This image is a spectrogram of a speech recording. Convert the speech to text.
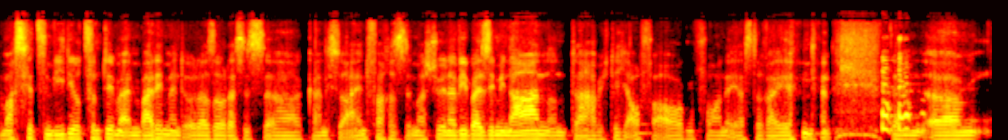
machst jetzt ein Video zum Thema Embodiment oder so, das ist äh, gar nicht so einfach. Es ist immer schöner wie bei Seminaren und da habe ich dich auch vor Augen vorne, erste Reihe. dann ähm,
